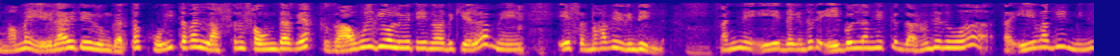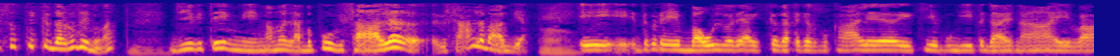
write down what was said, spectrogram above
මම ඒ වෙලාවේ තේරුම් ගත්තා කොයිතරම් ලස්සන సౌందර්යයක් රාහුල්ගේ ඔළුවේ තියෙනවද කියලා මේ ඒ ස්වභාවය විඳින්න. අන්න ඒ දැන් එතකොට ඒගොල්ලන් එක්ක ගනුදෙනුව ඒ වගේ මිනිස්සුත් එක්ක ගනුදෙනුවත් ජීවිතේ මේ මම ලැබපු විශාල විශාල වාග්යක්. ඒ එතකොට ඒ බවුල්වරයා එක්ක ගත කරපු කාලය, ඒ කියපු ගීත ගායනා ඒවා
